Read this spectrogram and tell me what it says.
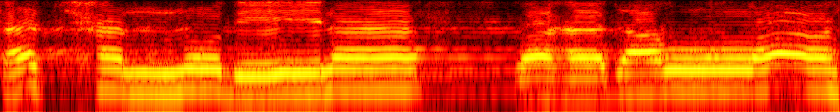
فتحا مبينا. وهدى الله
